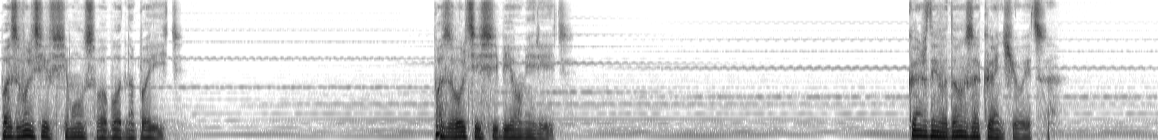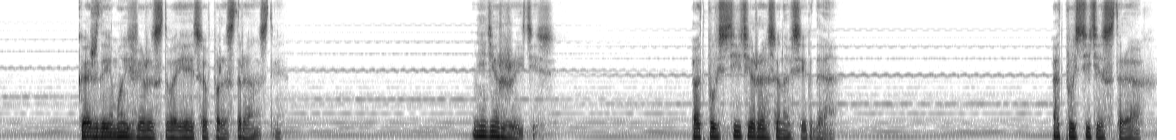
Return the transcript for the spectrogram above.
Позвольте всему свободно парить. Позвольте себе умереть. Каждый вдох заканчивается – Каждая мысль растворяется в пространстве. Не держитесь. Отпустите раз и навсегда. Отпустите страх.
